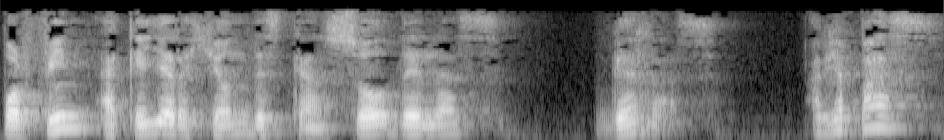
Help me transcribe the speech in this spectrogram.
Por fin aquella región descansó de las guerras. Había paz.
